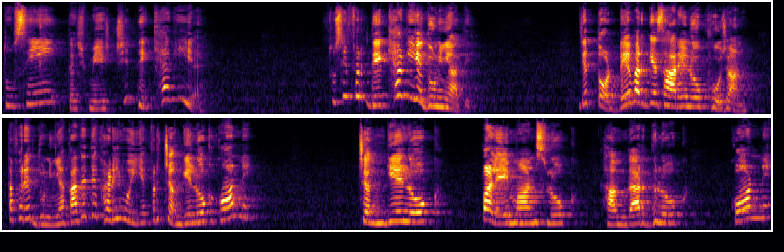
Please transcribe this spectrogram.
ਤੁਸੀਂ ਦਸ਼ਮੇਸ਼ ਜੀ, ਦੇਖਿਆ ਕੀ ਹੈ? ਤੁਸੀਂ ਫਿਰ ਦੇਖਿਆ ਕੀ ਹੈ ਦੁਨੀਆ ਤੇ? ਜੇ ਤੁਹਾਡੇ ਵਰਗੇ ਸਾਰੇ ਲੋਕ ਹੋ ਜਾਣ, ਤਾਂ ਫਿਰ ਇਹ ਦੁਨੀਆ ਕਾਦੇ ਤੇ ਖੜੀ ਹੋਈ ਹੈ? ਫਿਰ ਚੰਗੇ ਲੋਕ ਕੌਣ ਨੇ? ਚੰਗੇ ਲੋਕ, ਭਲੇ ਮਾਨਸ ਲੋਕ, ਹਮਦਰਦ ਲੋਕ, ਕੌਣ ਨੇ?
